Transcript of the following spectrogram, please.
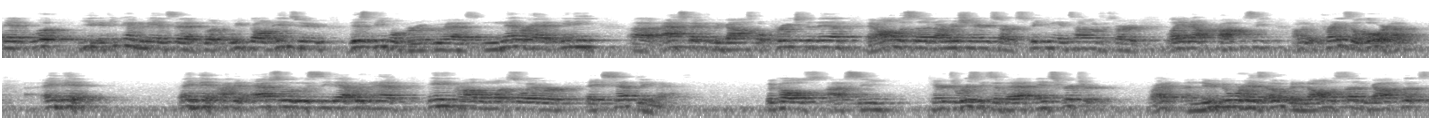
And look, you, if you came to me and said, look, we've gone into this people group who has never had any uh, aspect of the gospel preached to them, and all of a sudden our missionaries started speaking in tongues and started laying out prophecy, I mean, praise the Lord. I, amen. Amen. I could absolutely see that. Wouldn't have any problem whatsoever accepting that. Because I see characteristics of that in Scripture. Right? A new door has opened, and all of a sudden God puts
